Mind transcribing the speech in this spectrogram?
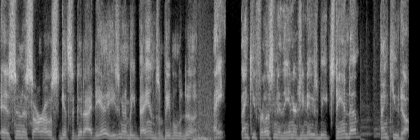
As soon as Soros gets a good idea, he's going to be paying some people to do it. Hey, thank you for listening to the Energy News Beat stand up. Thank you to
